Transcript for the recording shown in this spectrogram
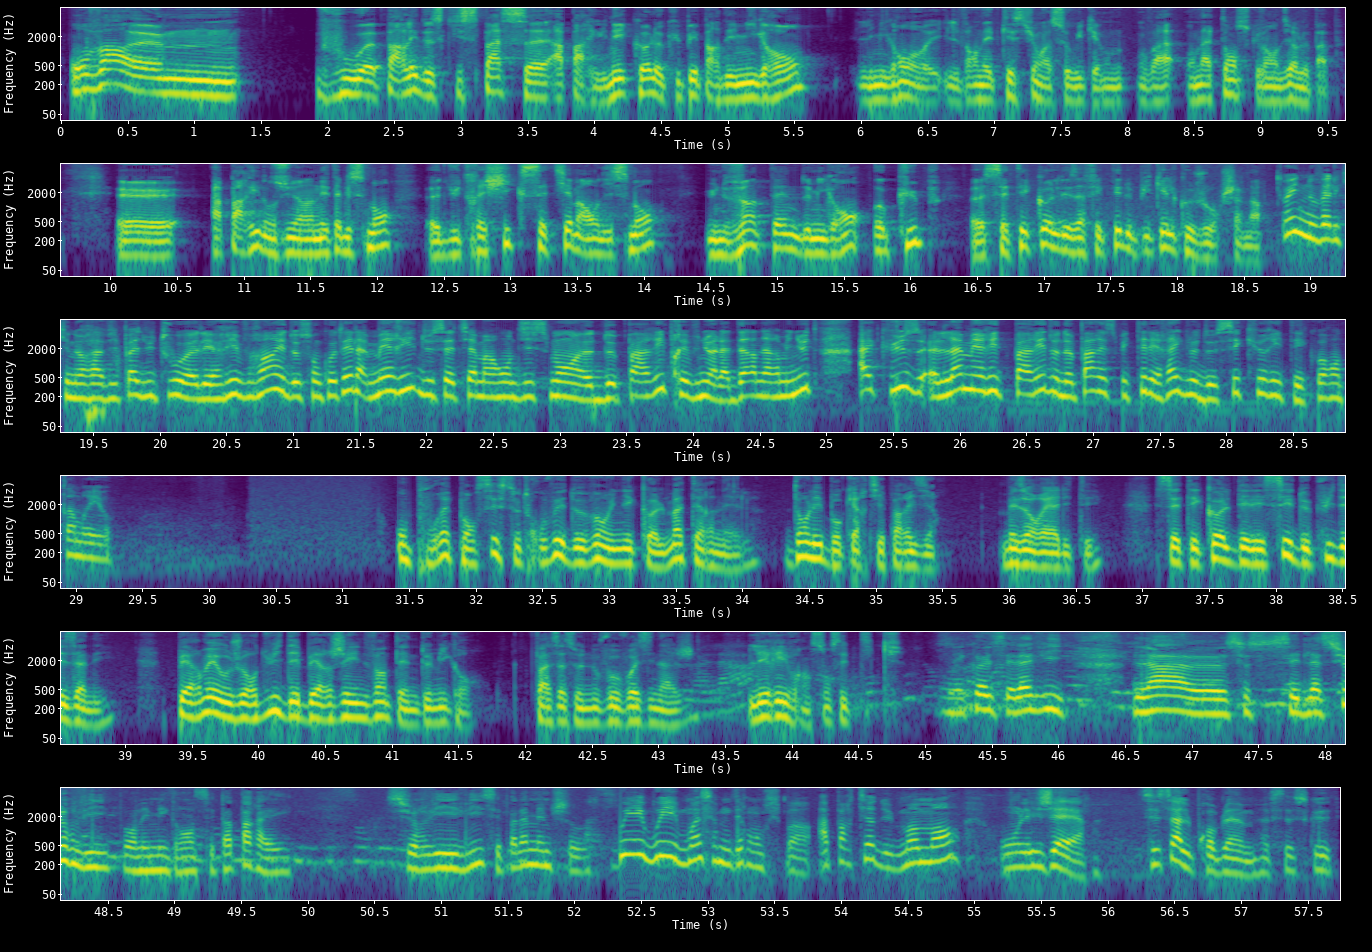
On va euh, vous parler de ce qui se passe à Paris. Une école occupée par des migrants. Les migrants, il va en être question à ce week-end. On, va, on attend ce que va en dire le pape. à Paris, dans un établissement du très chic 7e arrondissement, une vingtaine de migrants occupent euh, cette école désaffectée depuis quelques jours, Chana. Oui, une nouvelle qui ne ravit pas du tout euh, les riverains. Et de son côté, la mairie du 7e arrondissement euh, de Paris, prévenue à la dernière minute, accuse la mairie de Paris de ne pas respecter les règles de sécurité. Corentin Brio. On pourrait penser se trouver devant une école maternelle dans les beaux quartiers parisiens. Mais en réalité, cette école délaissée depuis des années permet aujourd'hui d'héberger une vingtaine de migrants. Face à ce nouveau voisinage, les riverains sont sceptiques. Une école, c'est la vie. Là, euh, c'est de la survie pour les migrants, c'est pas pareil. Survie et vie, c'est pas la même chose. Oui, oui, moi ça me dérange pas. À partir du moment où on les gère, c'est ça le problème. Parce que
